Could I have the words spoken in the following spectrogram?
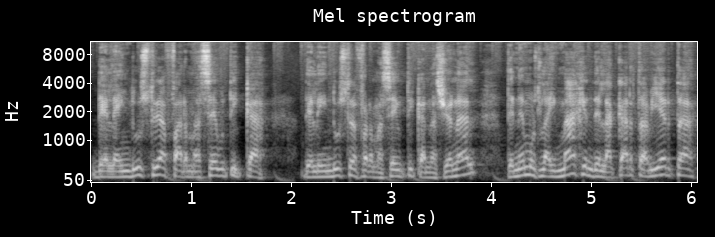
de la industria farmacéutica de la industria farmacéutica nacional. Tenemos la imagen de la carta abierta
